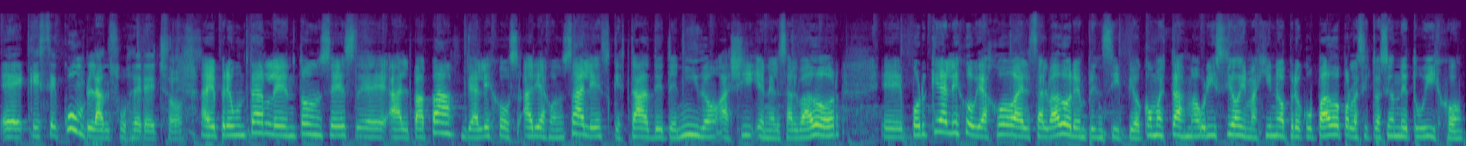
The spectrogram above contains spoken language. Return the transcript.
eh, que se cumplan sus derechos. Hay preguntarle entonces eh, al papá de Alejos Arias González, que está detenido allí en El Salvador, eh, ¿por qué Alejo viajó a El Salvador en principio? ¿Cómo estás, Mauricio? Imagino preocupado por la situación de tu hijo.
